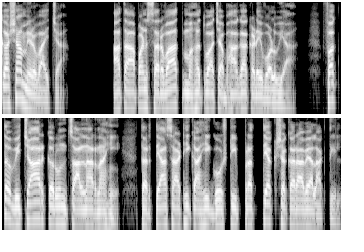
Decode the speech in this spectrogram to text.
कशा मिळवायच्या? आता आपण सर्वात महत्त्वाच्या भागाकडे वळूया. फक्त विचार करून चालणार नाही तर त्यासाठी काही गोष्टी प्रत्यक्ष कराव्या लागतील.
